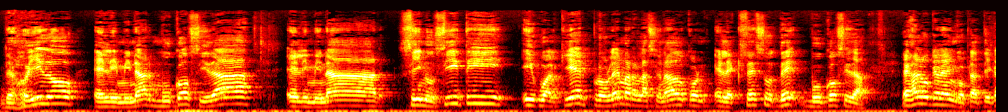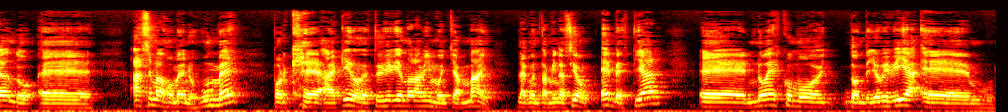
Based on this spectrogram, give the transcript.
de oído, eliminar mucosidad, eliminar sinusitis y cualquier problema relacionado con el exceso de mucosidad. Es algo que vengo practicando eh, hace más o menos un mes, porque aquí donde estoy viviendo ahora mismo en Chiang Mai, la contaminación es bestial. Eh, no es como donde yo vivía en,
